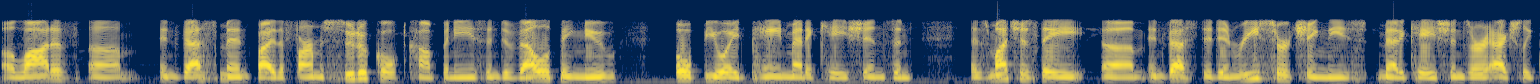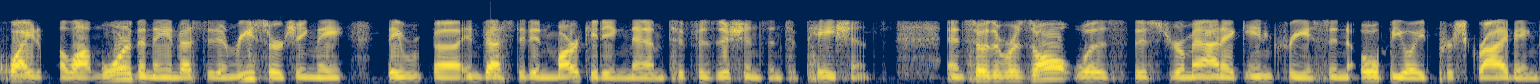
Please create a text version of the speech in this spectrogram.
a lot of um, investment by the pharmaceutical companies in developing new opioid pain medications and as much as they um, invested in researching these medications, or actually quite a lot more than they invested in researching, they they uh, invested in marketing them to physicians and to patients. And so the result was this dramatic increase in opioid prescribing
